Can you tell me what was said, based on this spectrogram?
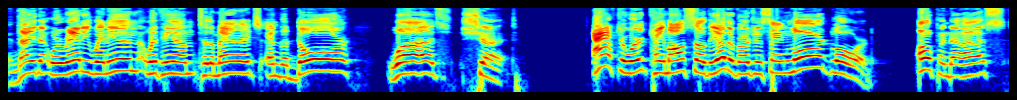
And they that were ready went in with him to the marriage, and the door was shut. Afterward came also the other virgins, saying, Lord, Lord, open to us.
